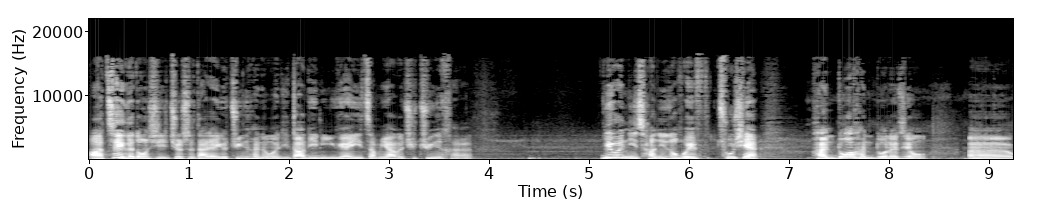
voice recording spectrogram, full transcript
啊。这个东西就是大家一个均衡的问题，到底你愿意怎么样的去均衡？因为你场景中会出现很多很多的这种呃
